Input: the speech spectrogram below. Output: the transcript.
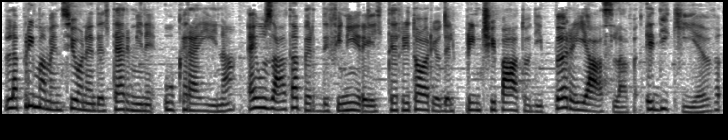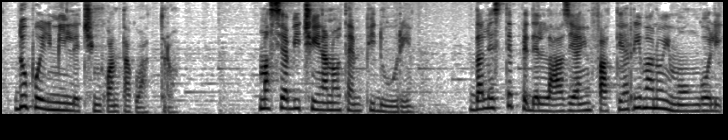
La prima menzione del termine Ucraina è usata per definire il territorio del Principato di Pereyaslav e di Kiev dopo il 1054. Ma si avvicinano tempi duri. Dalle steppe dell'Asia infatti arrivano i mongoli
